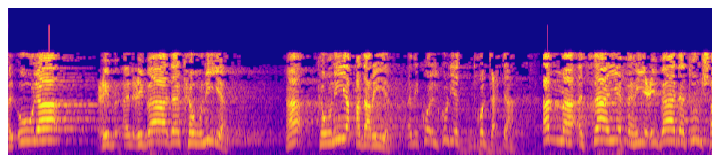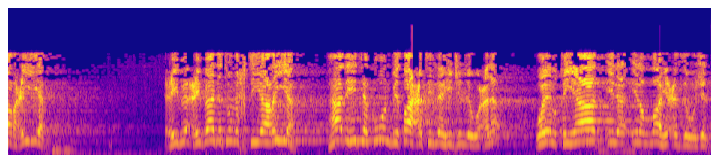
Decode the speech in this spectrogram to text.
الأولى العبادة كونية ها؟ كونية قدرية. هذه الكل يدخل تحتها. أما الثانية فهي عبادة شرعية. عبادة اختيارية. هذه تكون بطاعة الله جل وعلا والانقياد إلى إلى الله عز وجل.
